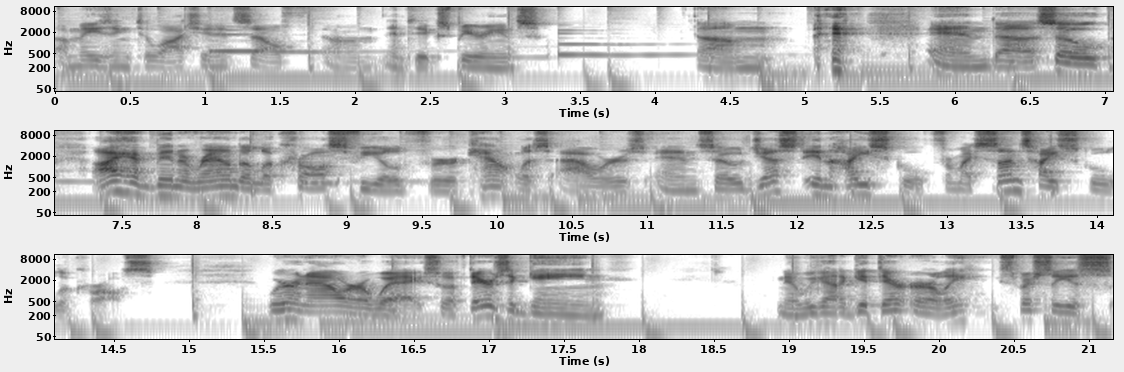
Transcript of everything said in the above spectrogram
amazing to watch in itself um, and to experience. Um, and uh, so I have been around a lacrosse field for countless hours. And so, just in high school, for my son's high school lacrosse, we're an hour away. So, if there's a game, you know, we got to get there early, especially his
